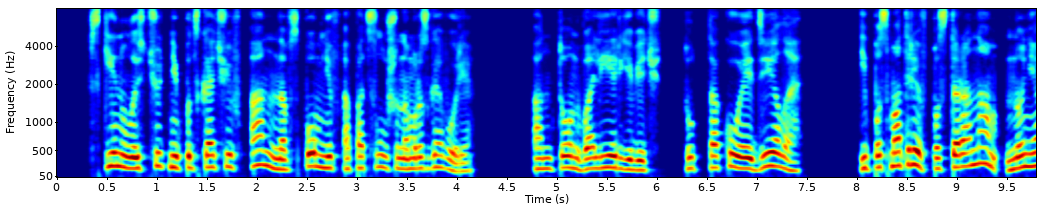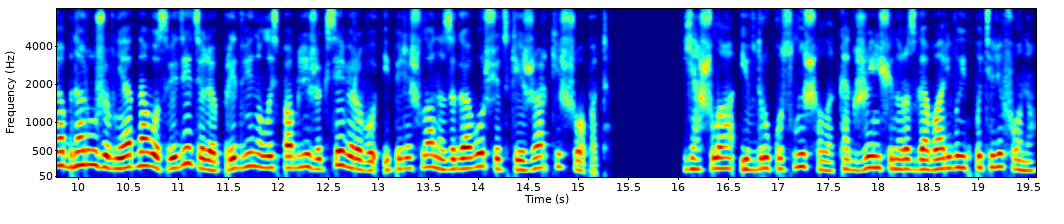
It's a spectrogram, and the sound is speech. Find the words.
— вскинулась, чуть не подскочив Анна, вспомнив о подслушанном разговоре. «Антон Валерьевич, тут такое дело!» И, посмотрев по сторонам, но не обнаружив ни одного свидетеля, придвинулась поближе к Северову и перешла на заговорщицкий жаркий шепот. Я шла и вдруг услышала, как женщина разговаривает по телефону.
